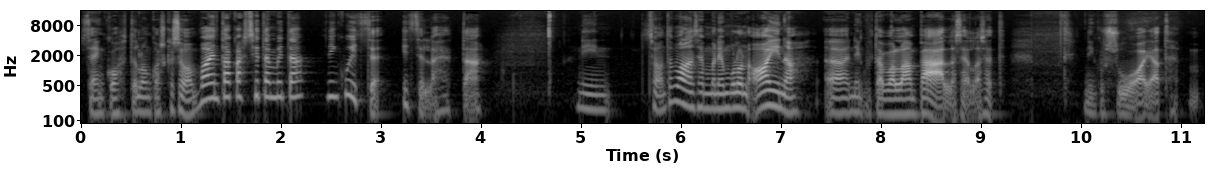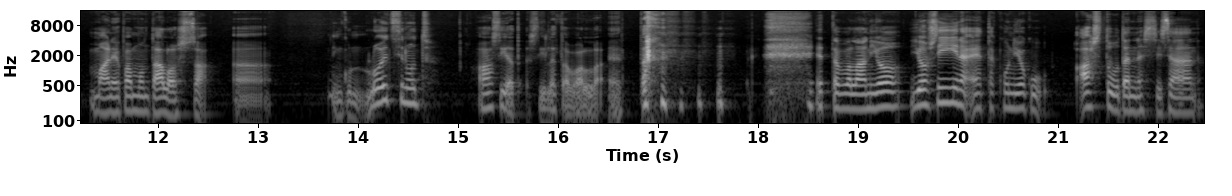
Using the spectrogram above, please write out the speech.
sen kohtelun, koska se on vain takas sitä, mitä niin kuin itse, itse lähettää. Niin se on tavallaan semmoinen, mulla on aina ää, niin kuin tavallaan päällä sellaiset niin kuin suojat. Mä oon jopa mun talossa ää, niin kuin loitsinut asiat sillä tavalla, että, että tavallaan jo, jo siinä, että kun joku astuu tänne sisään,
